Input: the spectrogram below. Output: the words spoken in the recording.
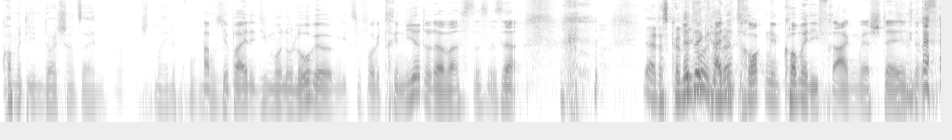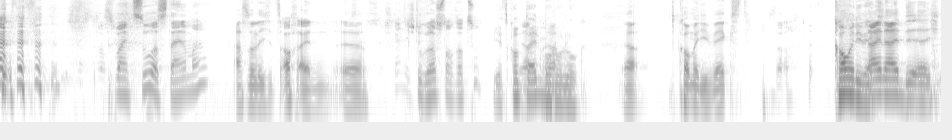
Comedy in Deutschland sein. Das ist meine Prognose. Habt ihr beide die Monologe irgendwie zuvor getrainiert oder was? Das ist ja. ja, das können Bitte wir gut, keine oder? trockenen Comedy-Fragen mehr stellen. Was meinst du? Was ist deine Meinung? Ach, soll ich jetzt auch einen. Äh, Ständig, du gehörst doch dazu. Jetzt kommt Ja, dein ja. Monolog. ja, Comedy wächst. Comedy Nein, nein, äh, ich,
